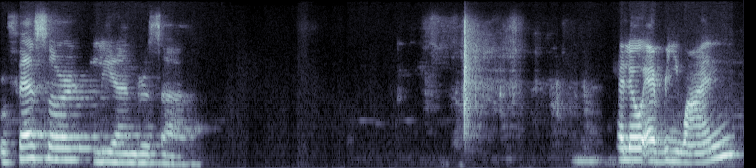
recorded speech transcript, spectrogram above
Professor Lian Rosal. Hello, everyone.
